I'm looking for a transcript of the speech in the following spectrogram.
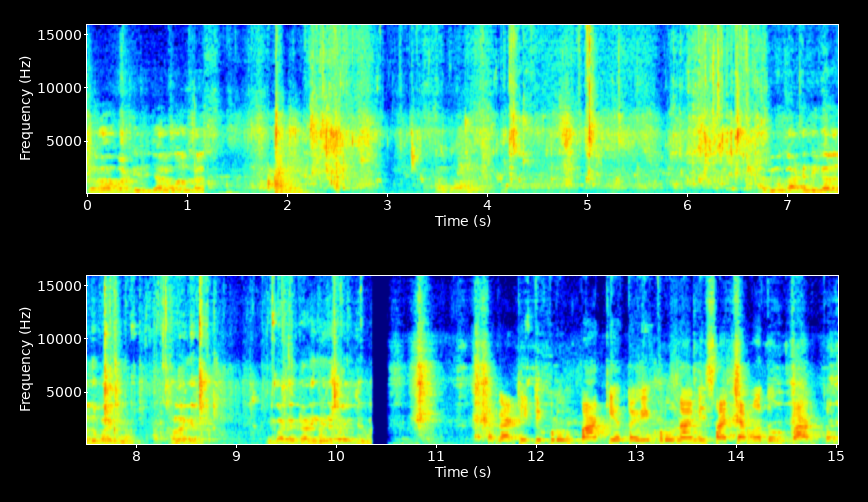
चला चालू करो खा- अभी वो गाठे निकाला बाइक खड़ा क्या? वो आता गाठी तिकडून पाक येतो इकडून आम्ही साच्यामधून काढतो.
